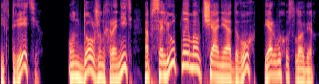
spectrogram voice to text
И в-третьих, он должен хранить абсолютное молчание о двух первых условиях.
